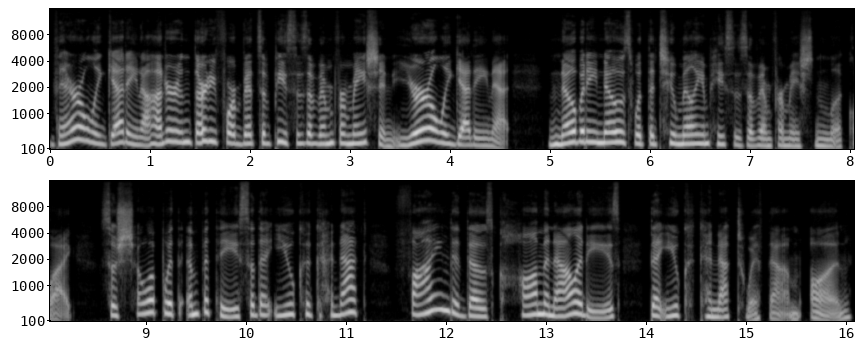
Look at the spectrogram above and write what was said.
they're only getting 134 bits of pieces of information. You're only getting it. Nobody knows what the 2 million pieces of information look like. So show up with empathy so that you could connect, find those commonalities that you could connect with them on.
